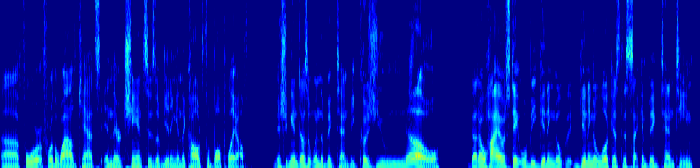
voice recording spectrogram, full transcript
uh, for for the Wildcats in their chances of getting in the college football playoff. Michigan doesn't win the Big Ten because you know that Ohio State will be getting a, getting a look as the second Big Ten team,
